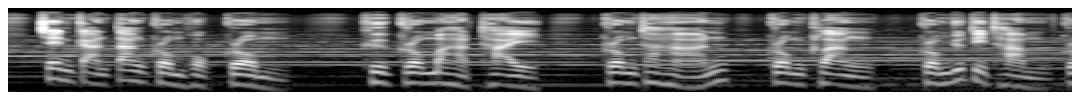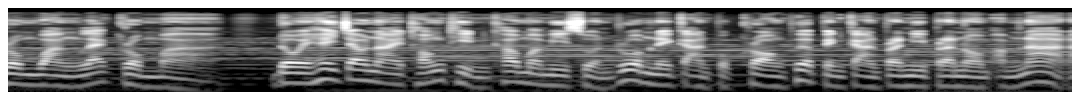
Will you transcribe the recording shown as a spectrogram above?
ๆ เช่นการตั้งกรมหกกรม คือกรมมหาดไทย กรมทหาร กรมคลัง กรมยุติธรรม กรมวังและกรมมา โดยให้เจ้านายท้องถิ่นเข้ามามีส่วนร่วมในการปกครองเพื่อเป็นการประนีประนอมอำนาจ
